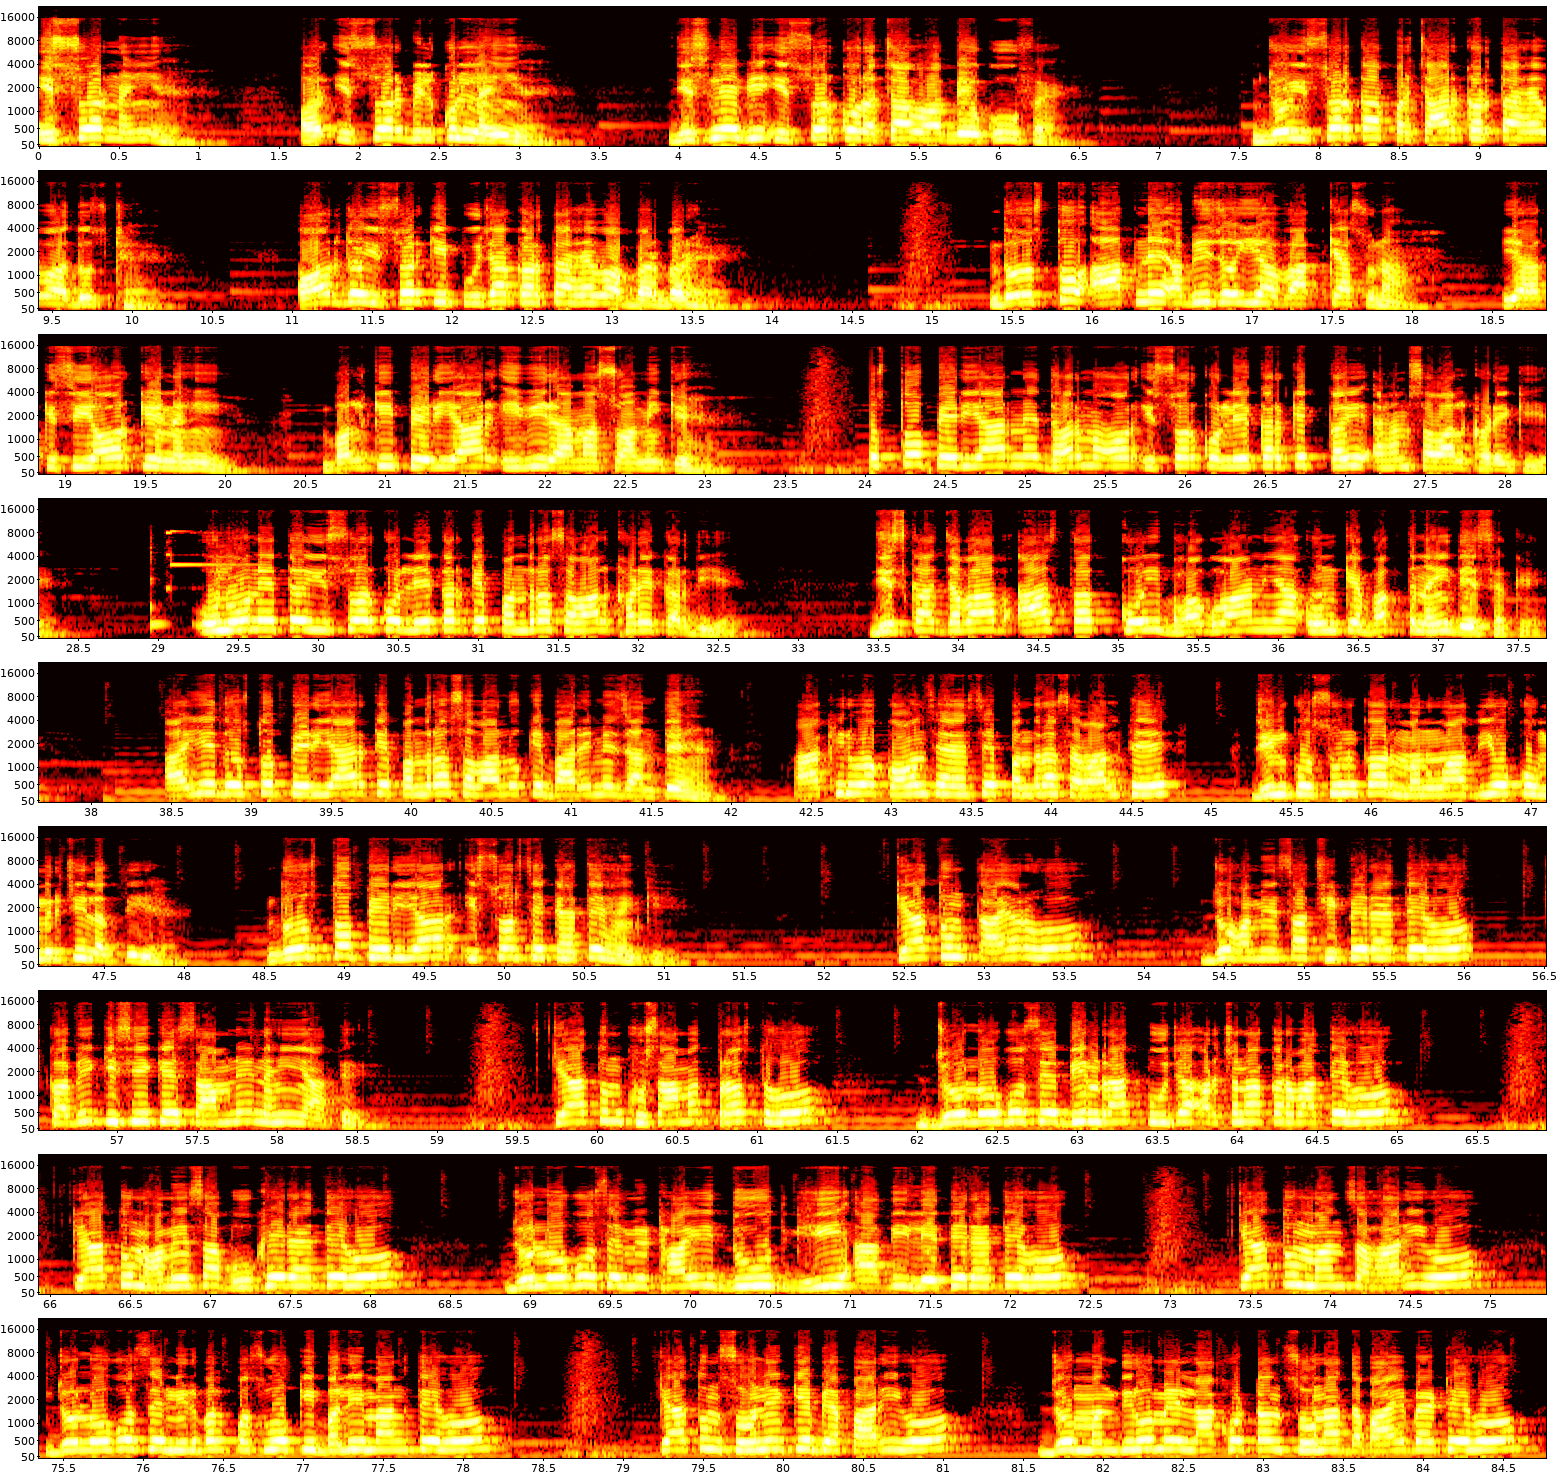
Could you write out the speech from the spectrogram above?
ईश्वर नहीं है और ईश्वर बिल्कुल नहीं है। जिसने भी ईश्वर को रचा, वह बेवकूफ़ है। जो ईश्वर का प्रचार करता है, वह दुष्ट है। और जो ईश्वर की पूजा करता है, वह बर्बर है। दोस्तों, आपने अभी जो यह वाक्य सुना, यह किसी और के नहीं, बल्कि पेरियार ईवी रामा स्वामी के हैं। दोस्तों, पेरियार ने धर्म और ईश्वर को लेकर के कई अहम सवाल खड़े किए। उन्होंने तो ईश्वर को लेकर के पंद्रह सवाल खड़े कर दिए, जिसका जवाब आज तक कोई भगवान या उनके भक्त नहीं दे सके। आइए दोस्तों, पेरियार के पंद्रह सवालों के बारे में जानते हैं। आखिर वह कौन से ऐसे पंद्रह सवाल थे, जिनको सुनकर मनुवादियों को मिर्ची लगती है? दोस्तों, पेरियार ईश्वर से कहते हैं कि, क्या तुम कायर हो, जो हमेशा छिपे रहते हो, कभी किसी के सामने नहीं आते? क्या तुम खुशामद प्रस्त हो, जो लोगों से दिन रात पूजा अर्चना करवाते हो? क्या तुम हमेशा भूखे रहते हो, जो लोगों से मिठाई, दूध, घी आदि लेते रहते हो? क्या तुम मांसाहारी हो, जो लोगों से निर्बल पशुओं की बलि मांगते हो? क्या तुम सोने के व्यापारी हो, जो मंदिरों में लाखों टन सोना दबाए बैठे हो?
